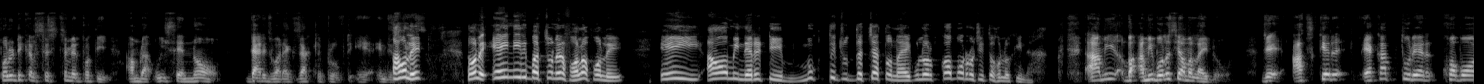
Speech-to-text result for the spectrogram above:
পলিটিক্যাল সিস্টেমের প্রতি আমরা we say no that is what exactly proved তাহলে তাহলে এই নির্বাচনের ফলাফলে এই আওয়ামী নেগেটিভ মুক্তিযুদ্ধের চেতনা এগুলোর কবর রচিত হলো কিনা? আমি আমি বলেছি আমার লাইভেও যে আজকের একাত্তরের খবর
